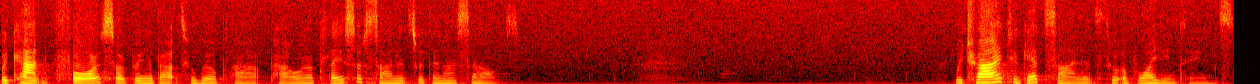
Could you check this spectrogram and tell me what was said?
We can't force or bring about through willpower power a place of silence within ourselves. We try to get silence through avoiding things.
